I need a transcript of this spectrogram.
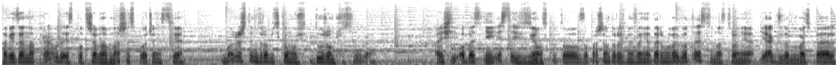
Ta wiedza naprawdę jest potrzebna w naszym społeczeństwie możesz tym zrobić komuś dużą przysługę. A jeśli obecnie jesteś w związku, to zapraszam do rozwiązania darmowego testu na stronie jakzdobywać.pl,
